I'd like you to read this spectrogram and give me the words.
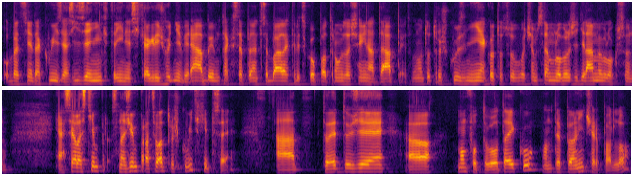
Obecně takový zařízení, který dneska, když hodně vyrábím, tak se třeba elektrickou patronou začne natápět. Ono to trošku zní jako to, co, o čem jsem mluvil, že děláme v Loxonu. Já se ale s tím snažím pracovat trošku víc chytře a to je to, že uh, mám fotovoltaiku, mám tepelný čerpadlo.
